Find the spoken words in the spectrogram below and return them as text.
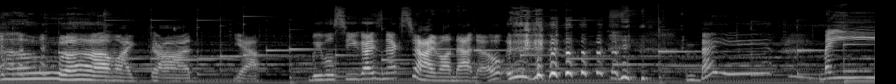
oh, oh my God yeah, we will see you guys next time on that note. Bye. Bye.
